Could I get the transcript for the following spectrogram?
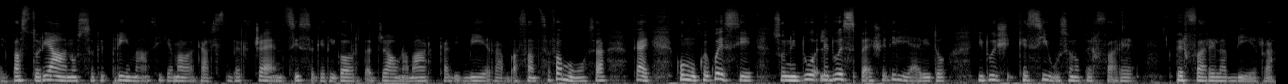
il pastorianus che prima si chiamava Carlsbergensis che ricorda già una marca di birra abbastanza famosa. ok? Comunque queste sono i due- le due specie di lievito i due che si usano per fare, per fare la birra.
